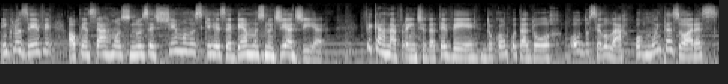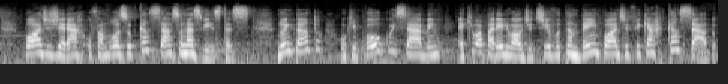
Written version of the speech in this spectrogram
inclusive ao pensarmos nos estímulos que recebemos no dia a dia. Ficar na frente da TV, do computador ou do celular por muitas horas pode gerar o famoso cansaço nas vistas. No entanto, o que poucos sabem é que o aparelho auditivo também pode ficar cansado,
